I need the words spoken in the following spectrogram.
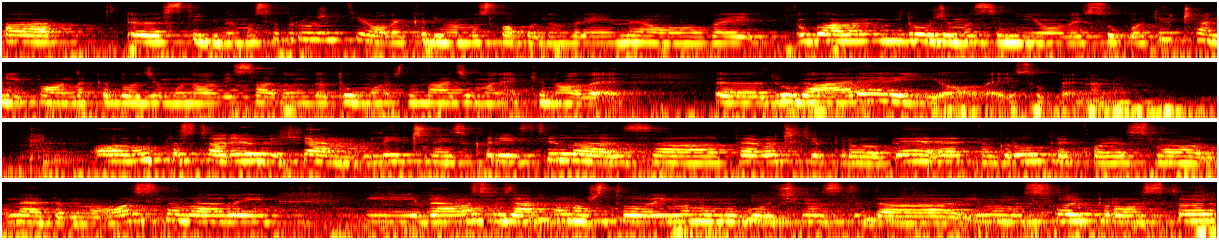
pa e, stignemo se družiti, ovaj, kad imamo slobodno vreme, ovaj, uglavnom družimo se mi ovaj, subotičani, pa onda kad dođemo u Novi Sad, onda tu možda nađemo neke nove e, drugare i ovaj, super nam je. Ovu prostoriju bih ja lično iskoristila za pevačke probe etno grupe koju smo nedavno osnovali i veoma sam zahvalna što imamo mogućnost da imamo svoj prostor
